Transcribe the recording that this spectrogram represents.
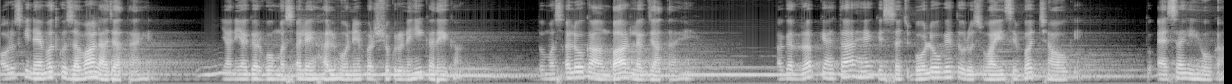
اور اس کی نعمت کو زوال آ جاتا ہے۔ یعنی اگر وہ مسئلے حل ہونے پر شکر نہیں کرے گا تو مسئلوں کا انبار لگ جاتا ہے۔ اگر رب کہتا ہے کہ سچ بولو گے تو رسوائی سے بچ جاؤ گے۔ تو ایسا ہی ہوگا۔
